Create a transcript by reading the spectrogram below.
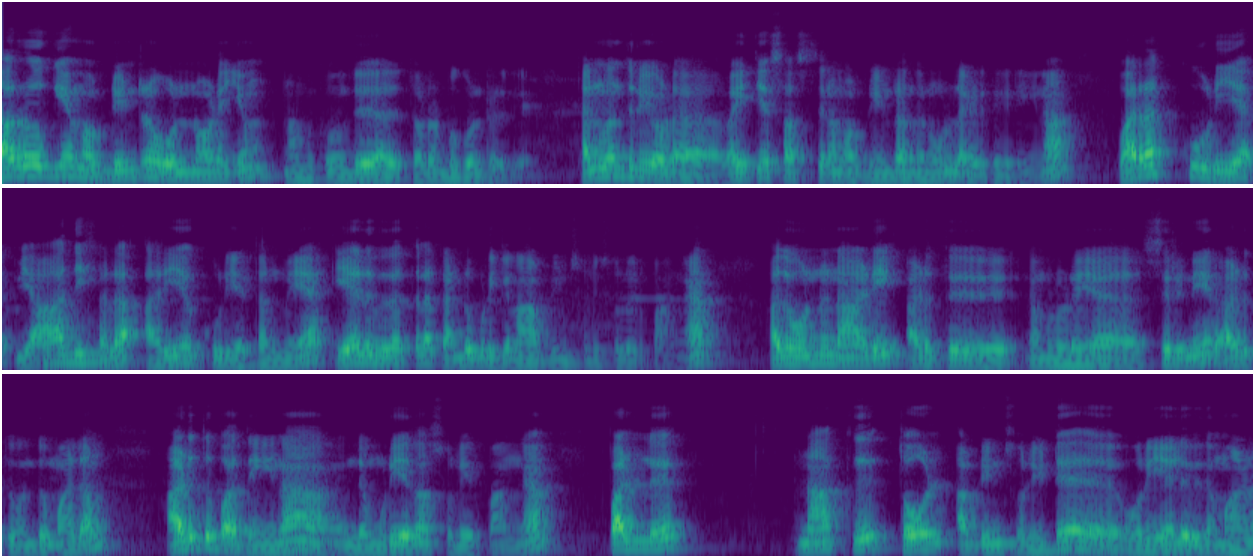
ஆரோக்கியம் அப்படின்ற ஒன்னோடையும் நமக்கு வந்து அது தொடர்பு கொண்டிருக்கு. தன்வந்திரியோட வைத்திய சாஸ்திரம் அப்படின்ற அந்த நூலில் எடுத்துக்கிட்டிங்கன்னா வரக்கூடிய வியாதிகளை அறியக்கூடிய தன்மையை ஏழு விதத்தில் கண்டுபிடிக்கலாம் அப்படின்னு சொல்லி சொல்லியிருப்பாங்க. அது ஒன்று நாடி அடுத்து நம்மளுடைய சிறுநீர் அடுத்து வந்து மலம் அடுத்து பார்த்தீங்கன்னா இந்த முடியை தான் சொல்லியிருப்பாங்க. பல்லு நாக்கு தோல் அப்படின்னு சொல்லிட்டு ஒரு ஏழு விதமான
